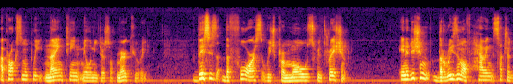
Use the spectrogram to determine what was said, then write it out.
approximately 19 millimeters of mercury. This is the force which promotes filtration. In addition, the reason of having such a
